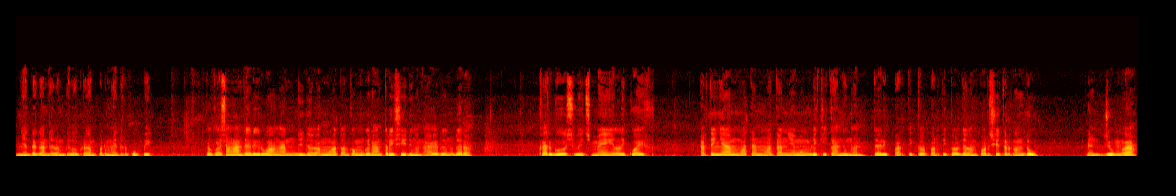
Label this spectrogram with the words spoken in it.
dinyatakan dalam kilogram per meter kubik. Kekosongan dari ruangan di dalam muatan kemungkinan terisi dengan air dan udara. Cargoes which may liquefy artinya muatan-muatan yang memiliki kandungan dari partikel-partikel dalam porsi tertentu dan jumlah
